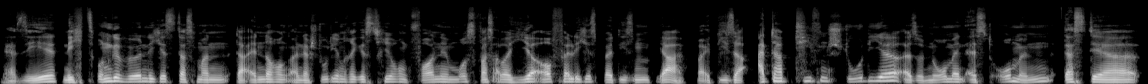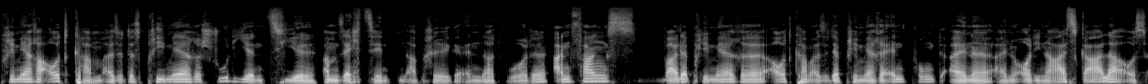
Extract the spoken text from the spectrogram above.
per se nichts Ungewöhnliches, dass man da Änderungen an der Studienregistrierung vornehmen muss. Was aber hier auffällig ist bei diesem, ja, bei dieser adaptiven Studie, also Nomen est Omen, dass der primäre Outcome, also das primäre Studienziel am 16. April geändert wurde. Anfangs war der primäre Outcome, also der primäre Endpunkt, eine, eine Ordinalskala aus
